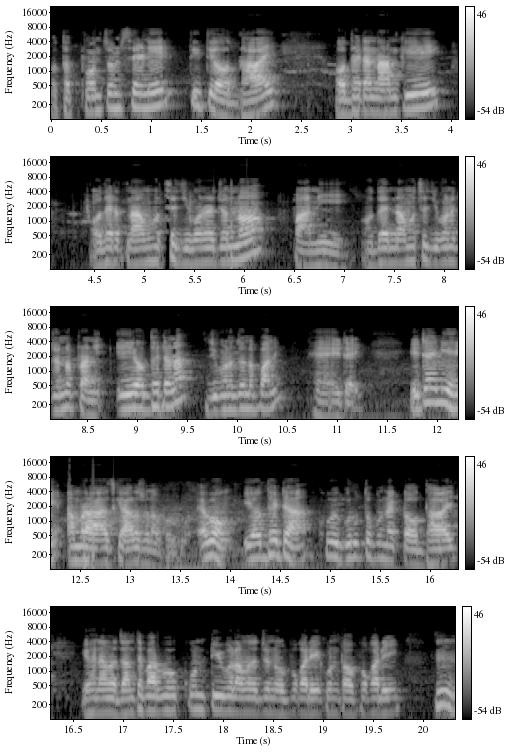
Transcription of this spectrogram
অর্থাৎ পঞ্চম শ্রেণির তৃতীয় অধ্যায়। অধ্যায়টার নাম কি? অধ্যায়টার নাম হচ্ছে জীবনের জন্য পানি। অধ্যায়ের নাম হচ্ছে জীবনের জন্য প্রাণী। এই অধ্যায়টা না? জীবনের জন্য পানি? হ্যাঁ এটাই। এটাই নিয়ে আমরা আজকে আলোচনা করব। এবং এই অধ্যায়টা খুবই গুরুত্বপূর্ণ একটা অধ্যায়। এখানে আমরা জানতে পারব কোন টিউবওয়েল আমাদের জন্য উপকারী, কোনটা অপকারী। হুম,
